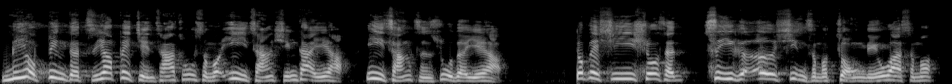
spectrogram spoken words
没有病的，只要被检查出什么异常形态也好，异常指数的也好。都被西医说成是一个恶性什么肿瘤啊，什么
